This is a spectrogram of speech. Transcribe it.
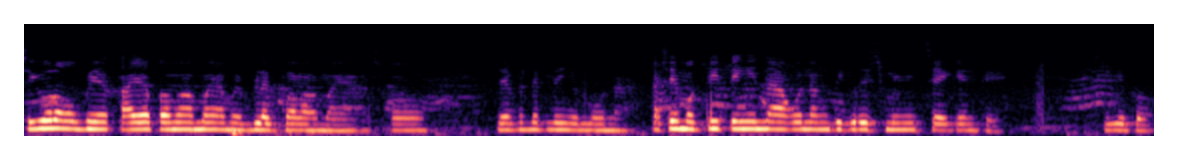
siguro kung may kaya pa mamaya, may vlog pa mamaya. So, definitely yun muna. Kasi magtitingin na ako ng degrees, minutes, seconds eh. Sige po.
